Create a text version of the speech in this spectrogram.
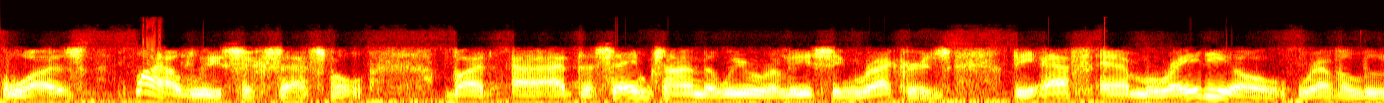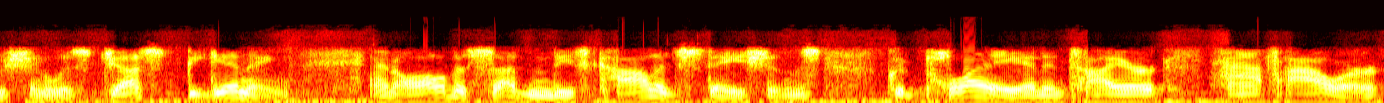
was mildly successful, but uh, at the same time that we were releasing records, the FM radio revolution was just beginning, and all of a sudden, these college stations could play an entire half hour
